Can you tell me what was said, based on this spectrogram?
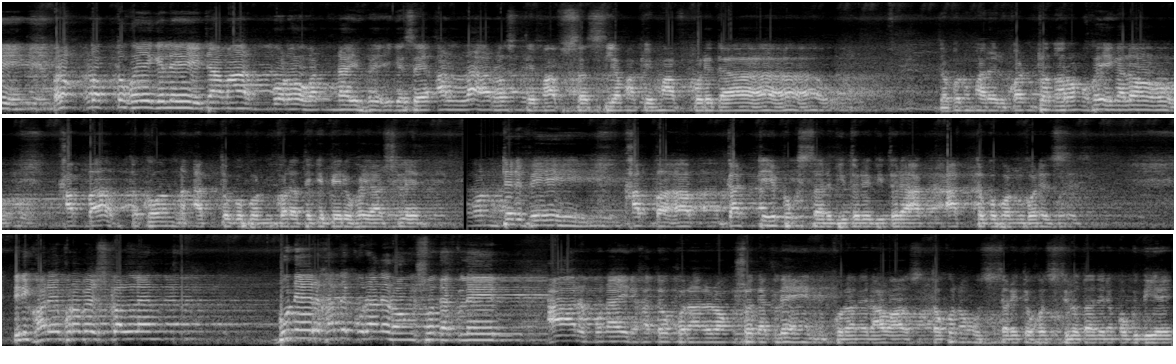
রক্ত হয়ে গেলে এটা আমার বড় অন্যায় হয়ে গেছে। আল্লাহর হস্তে মাফ চাচ্ছি, আমাকে মাফ করে দাও। যখন উমারের কণ্ঠ নরম হয়ে গেল, খাব্বাব তখন আত্মগোপন করা থেকে বের হয়ে আসলেন। তিনি ঘরে প্রবেশ করলেন, বুনের হাতে কোরআনের অংশ দেখলেন আর বোনাইয়ের হাতেও কোরআনের অংশ দেখলেন। কোরআনের আওয়াজ তখনও উচ্চারিত হচ্ছিল তাদের মুখ দিয়ে।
